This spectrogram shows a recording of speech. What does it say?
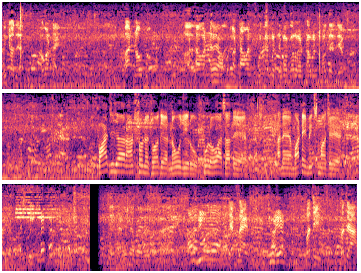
પિચોતેર ઓગણસાઠ પાંચ નવસો અઠાવન ને અઠાવન છોતેરમાં જમા કરો અઠાવન છોતેર જેમ પાંચ હજાર આઠસો ને છોતેર નવું જીરું ફૂલ હવા સાથે અને માટી મિક્સમાં છે. એક સાઈડ પચીસ પચાસ.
